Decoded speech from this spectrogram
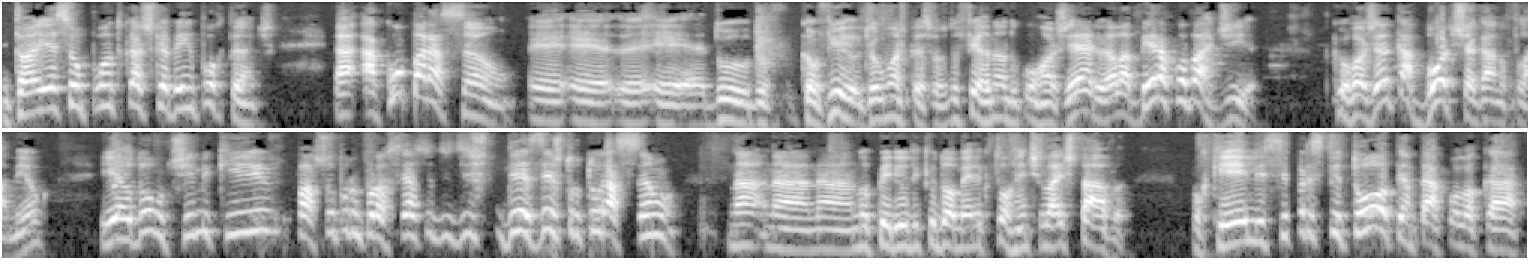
Então, esse é um ponto que acho que é bem importante. A, a comparação é, é, do, do, que eu vi de algumas pessoas do Fernando com o Rogério, ela beira a covardia. Porque o Rogério acabou de chegar no Flamengo e herdou um time que passou por um processo de desestruturação na, na, na, no período em que o Domênico Torrente lá estava. Porque ele se precipitou a tentar colocar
